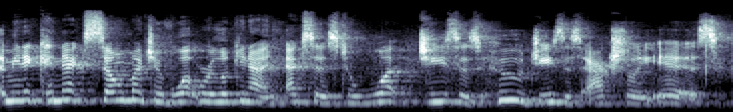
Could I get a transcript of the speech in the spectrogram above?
I mean, it connects so much of what we're looking at in Exodus to what Jesus, who Jesus actually is.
